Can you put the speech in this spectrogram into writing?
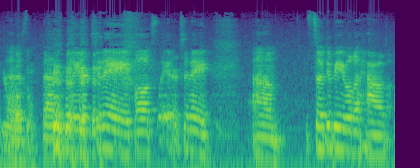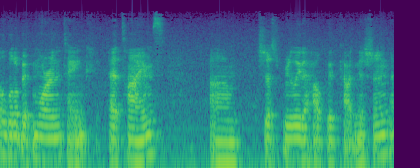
You're That is- welcome. that is later today, folks, later today. Um, so to be able to have a little bit more in the tank at times, um, just really to help with cognition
